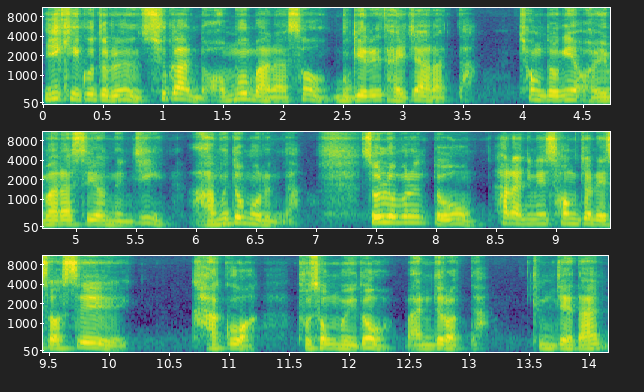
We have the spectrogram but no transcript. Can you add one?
이 기구들은 수가 너무 많아서 무게를 달지 않았다. 청동이 얼마나 쓰였는지 아무도 모른다. 솔로몬은 또 하나님의 성전에서 쓸 가구와 부속물도 만들었다. 금제단,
